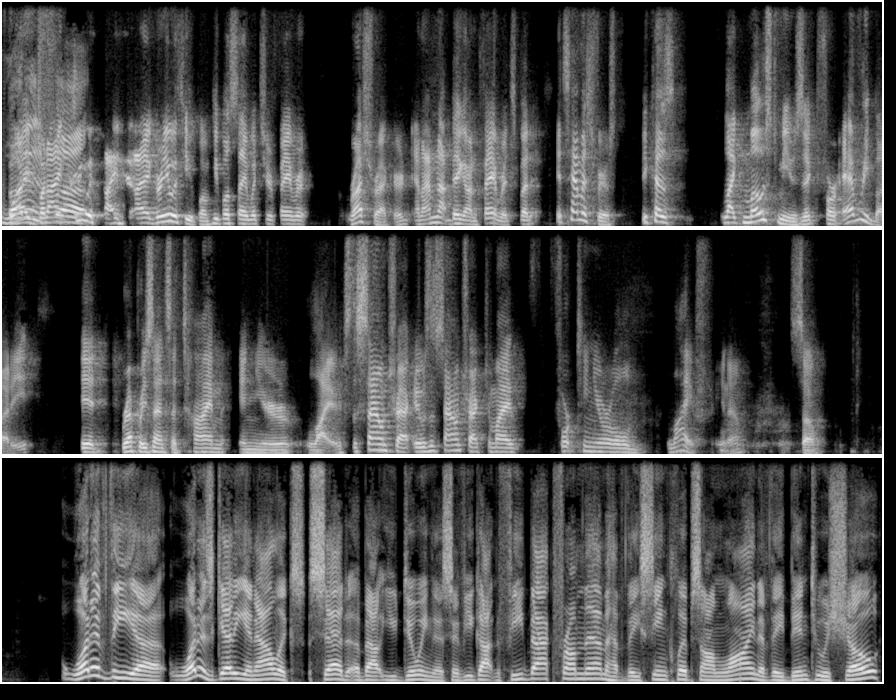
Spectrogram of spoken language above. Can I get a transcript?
but, I, if, but I, agree uh, with, I, I agree with you when people say, "What's your favorite Rush record?" And I'm not big on favorites, but it's Hemispheres because, like most music, for everybody, it represents a time in your life. It's the soundtrack. It was a soundtrack to my 14 year old life, you know. So what have the uh, what has Geddy and Alex said about you doing this? Have you gotten feedback from them? Have they seen clips online? Have they been to a show?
